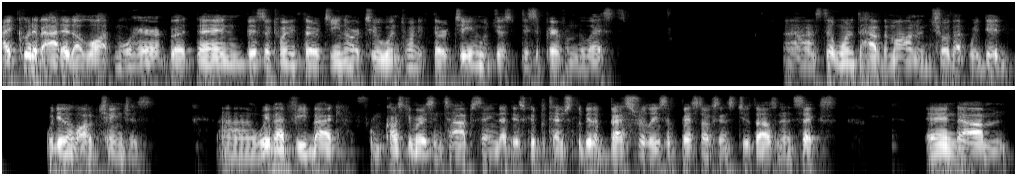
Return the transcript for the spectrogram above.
I could have added a lot more here, but then BizTalk 2013 R2 and 2013 would just disappear from the list. Uh, I still wanted to have them on and show that we did we did a lot of changes. Uh, we've had feedback from customers in TAP saying that this could potentially be the best release of BizTalk since 2006. And um,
